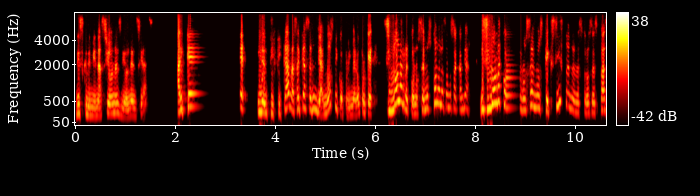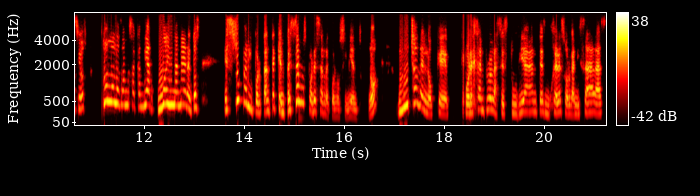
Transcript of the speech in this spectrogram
discriminaciones, violencias. Hay que identificarlas, hay que hacer un diagnóstico primero, porque si no las reconocemos, ¿cómo las vamos a cambiar? Y si no reconocemos que existen en nuestros espacios, ¿cómo las vamos a cambiar? No hay manera. Entonces, es súper importante que empecemos por ese reconocimiento, ¿no? Mucho de lo que, por ejemplo, las estudiantes, mujeres organizadas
